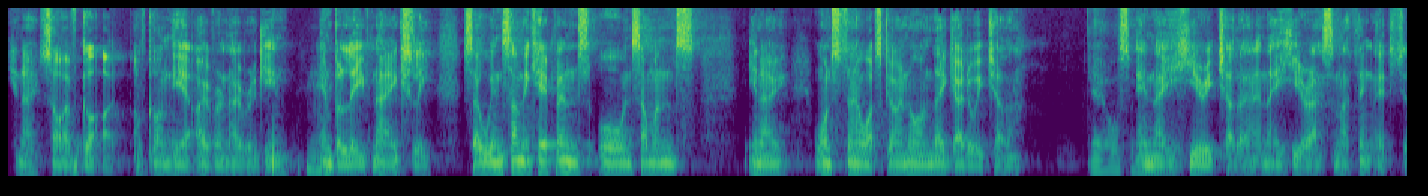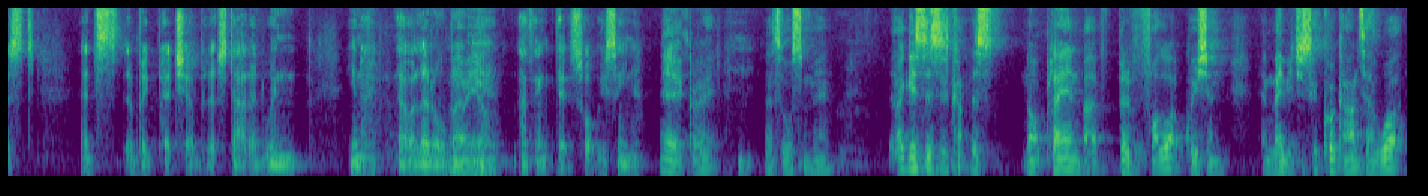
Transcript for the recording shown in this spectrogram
you know. So I've got I've gone there over and over again mm. and believed no, actually. So when something happens or when someone's, you know, wants to know what's going on, they go to each other. Yeah, awesome. And they hear each other and they hear us, and I think that's just it's a big picture, but it started when you know they were little. But oh, yeah. yeah. I think that's what we've seen now. Yeah, great. Mm. That's awesome, man. I guess this is this not planned, but a bit of a follow up question and maybe just a quick answer. What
